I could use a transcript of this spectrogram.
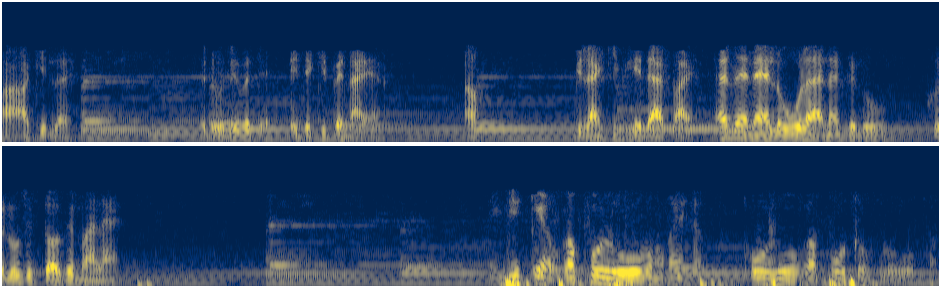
อะเอาคิดเลย จะดูดิว่าจะเอะจะคิดไปไหนอะเอามีแรงคิดคิดได้ไปเอ้ยแน่ๆรู้แล้วนั่นคือรู้ คือรู้สึกตัวขึ้นมาแล้วอย่างนี้เกี่ยวกับผู้รู้บ้างไหมครับ ผู้รู้กับผู้ถูกรู้ครับ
